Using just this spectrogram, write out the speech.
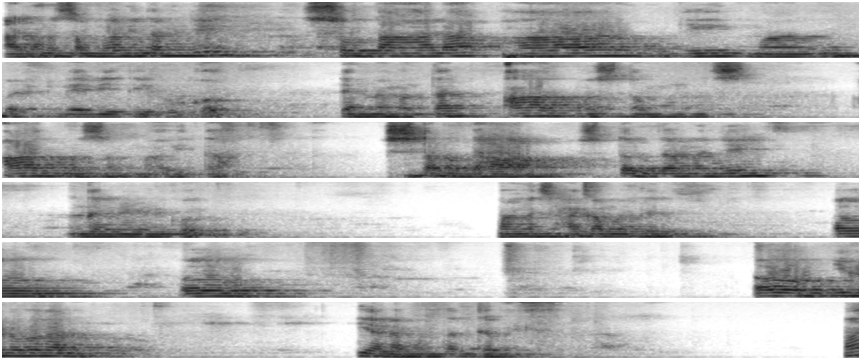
आत्मसंभाविता म्हणजे स्वतःला फार मोठे मानून बसलेले ते लोक. त्यांना म्हणतात आत्मस्तंभ आत्मसंभाविता. स्तब्धा. स्तब्धा म्हणजे गमेंट करून. माणूस हाका म्हणतात? ओ ओ ओ इकडे बघा ना. याला म्हणतात गमेंट. हा?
